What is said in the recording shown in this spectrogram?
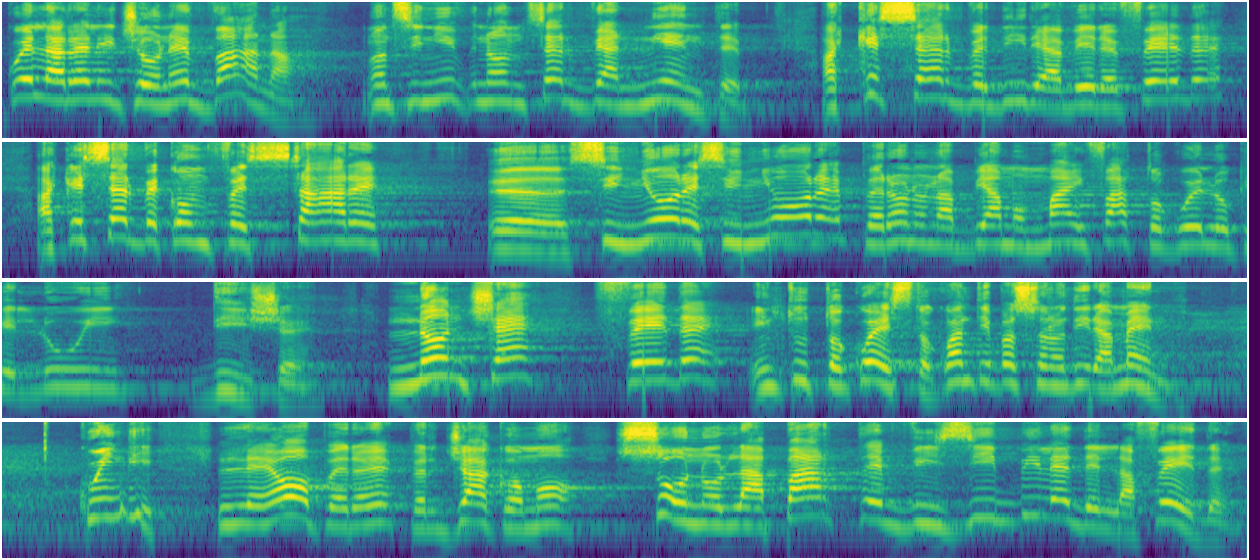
quella religione è vana, non, non serve a niente. A che serve dire avere fede? A che serve confessare eh, Signore, Signore, però non abbiamo mai fatto quello che Lui dice? Non c'è fede in tutto questo. Quanti possono dire amen? Quindi le opere per Giacomo sono la parte visibile della fede.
